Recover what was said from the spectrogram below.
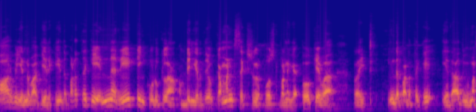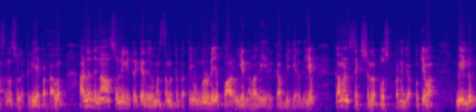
பார்வை என்னவாக இருக்குது இந்த படத்துக்கு என்ன ரேட்டிங் கொடுக்கலாம் அப்படிங்கிறதையும் கமெண்ட் செக்ஷனில் போஸ்ட் பண்ணுங்கள் ஓகேவா ரைட் இந்த படத்துக்கு ஏதாவது விமர்சனம் சொல்ல பிரியப்பட்டாலும் அல்லது நான் சொல்லிக்கிட்டு இருக்க இந்த விமர்சனத்தை பற்றி உங்களுடைய பார்வை என்னவாக இருக்குது அப்படிங்கிறதையும் கமெண்ட் செக்ஷனில் போஸ்ட் பண்ணுங்கள் ஓகேவா மீண்டும்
